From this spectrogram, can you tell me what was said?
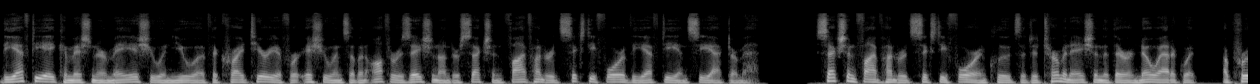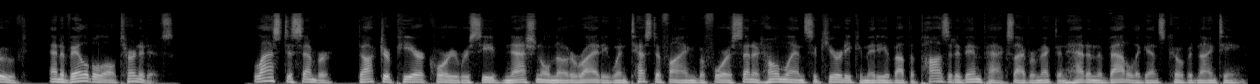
the FDA Commissioner may issue an EUA if the criteria for issuance of an authorization under Section 564 of the FD&C Act are met. Section 564 includes the determination that there are no adequate, approved, and available alternatives. Last December, Dr. Pierre Kory received national notoriety when testifying before a Senate Homeland Security Committee about the positive impacts ivermectin had in the battle against COVID 19.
